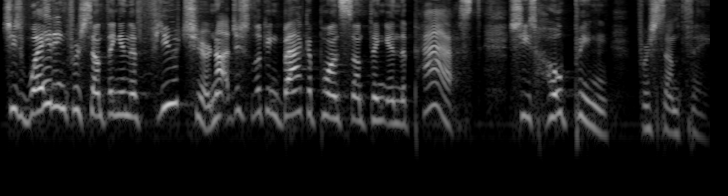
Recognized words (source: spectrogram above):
She's waiting for something in the future, not just looking back upon something in the past. She's hoping for something.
